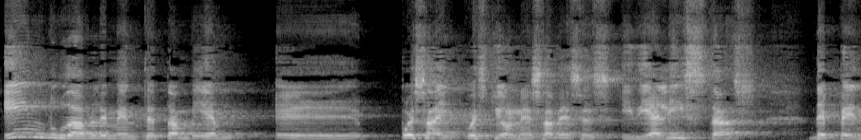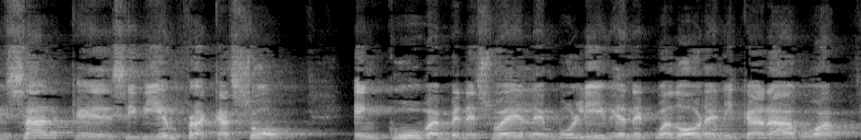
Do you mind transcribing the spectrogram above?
Indudablemente también, eh, pues hay cuestiones a veces idealistas de pensar que si bien fracasó en Cuba, en Venezuela, en Bolivia, en Ecuador, en Nicaragua,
